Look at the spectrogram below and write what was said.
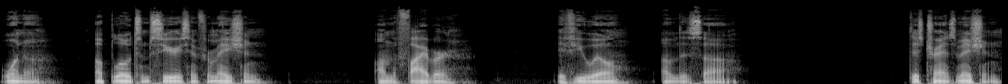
want to upload some serious information on the fiber, if you will, of this uh, this transmission,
